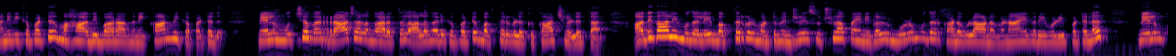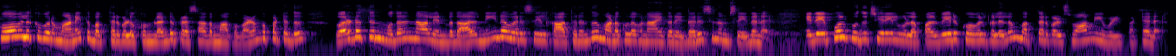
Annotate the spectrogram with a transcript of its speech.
அணிவிக்கப்பட்டு மகா தீபாராதனை காண்பிக்கப்பட்டது. மேலும் உற்சவர் ராஜ அலங்காரத்தில் அலங்கரிக்கப்பட்டு பக்தர்களுக்கு காட்சியளித்தார் அதிகாலை முதலே பக்தர்கள் மட்டுமின்றி சுற்றுலா பயணிகள் முழுமுதற் கடவுளான விநாயகரை வழிபட்டனர் மேலும் கோவிலுக்கு வரும் அனைத்து பக்தர்களுக்கும் லட்டு பிரசாதமாக வழங்கப்பட்டது. வருடத்தின் முதல் நாள் என்பதால் நீண்ட வரிசையில் காத்திருந்து மணக்குள விநாயகரை தரிசனம் செய்தனர். இதேபோல் புதுச்சேரியில் உள்ள பல்வேறு கோவில்களிலும் பக்தர்கள் சுவாமியை வழிபட்டனர்.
